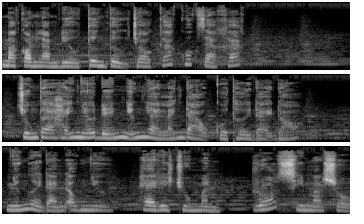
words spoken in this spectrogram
mà còn làm điều tương tự cho các quốc gia khác. Chúng ta hãy nhớ đến những nhà lãnh đạo của thời đại đó, những người đàn ông như harry truman ross c. Marshall,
